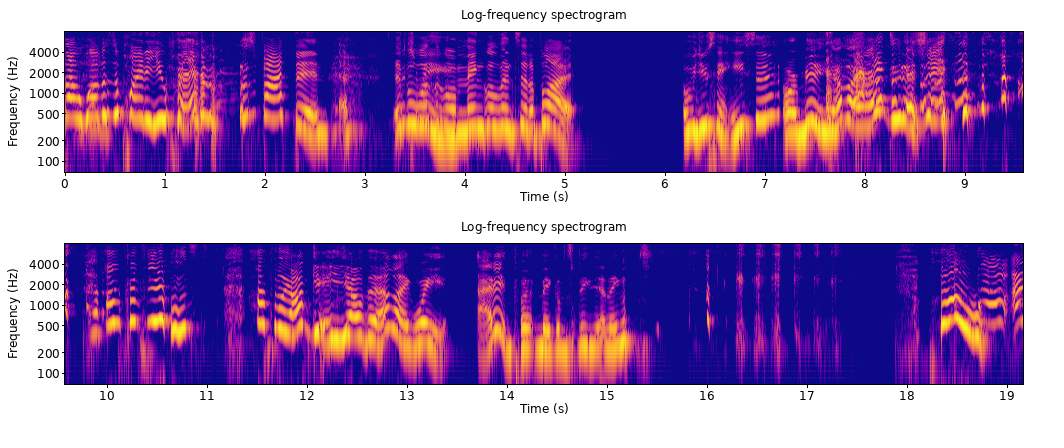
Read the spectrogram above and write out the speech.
So what was the point of you putting him on the spot then? If it wasn't mean? gonna mingle into the plot. Oh, you saying Issa or me? I'm like, I didn't do that shit. I'm confused. I feel like I'm getting yelled at. I'm like, wait, I didn't put make them speak that language. Who? No, I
